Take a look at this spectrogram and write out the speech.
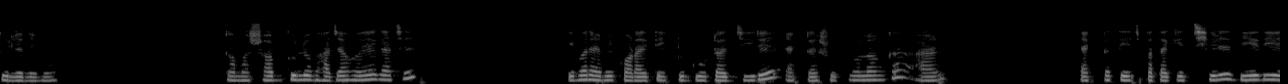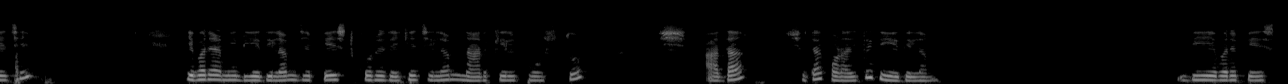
তুলে নেব। তো আমার সবগুলো ভাজা হয়ে গেছে। এবারে আমি কড়াইতে একটু গোটা জিরে, একটা শুকনো লঙ্কা আর একটা তেজপাতাকে ছিঁড়ে দিয়ে দিয়েছি। এবারে আমি দিয়ে দিলাম যে পেস্ট করে রেখেছিলাম নারকেল পোস্ত আদা, সেটা কড়াইতে দিয়ে দিলাম। দিয়ে এবারে পেস্ট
